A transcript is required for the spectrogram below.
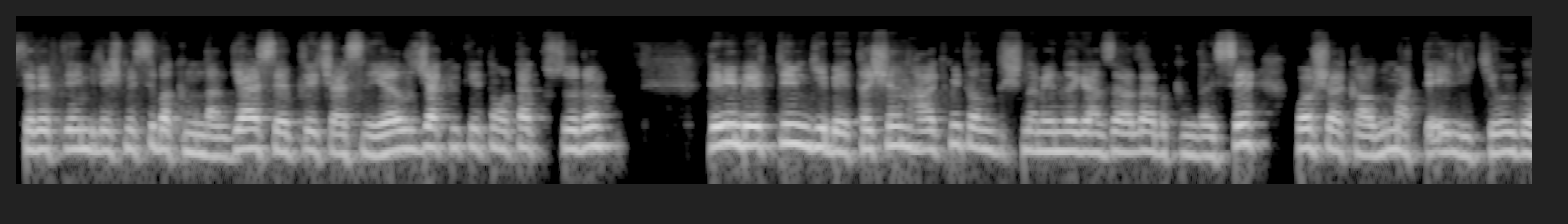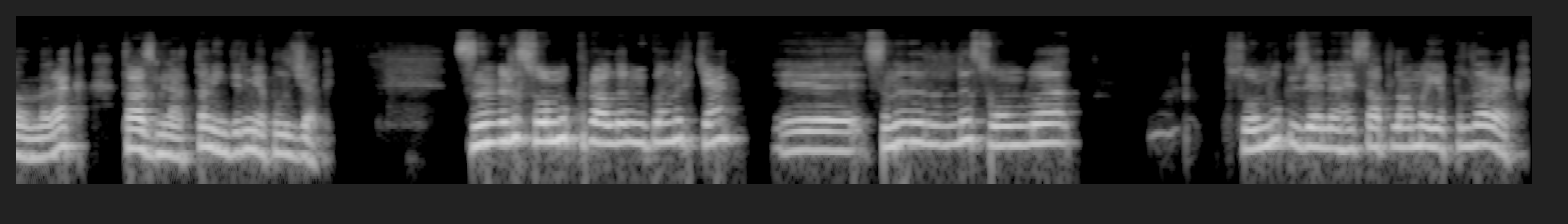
sebeplerin birleşmesi bakımından diğer sebepler içerisinde yer alacak yükletin ortak kusuru Demin belirttiğim gibi taşının hakimiyet alanı dışında meydana gelen zararlar bakımından ise borçlar kanunu madde 52 uygulanarak tazminattan indirim yapılacak. Sınırlı sorumluluk kuralları uygulanırken e, sınırlı sorumluluğa sorumluluk üzerinden hesaplanma yapılarak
